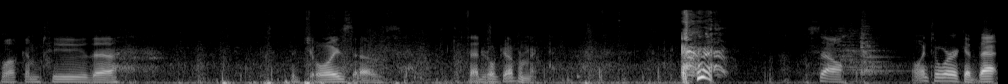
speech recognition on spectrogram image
welcome to the the joys of the federal government. so, I went to work at that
